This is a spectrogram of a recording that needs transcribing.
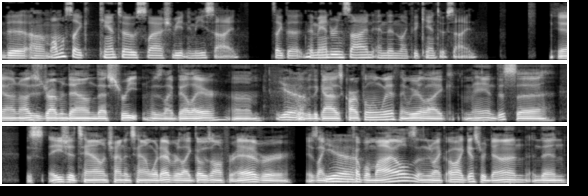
the um, almost like Canto slash Vietnamese side. It's like the the Mandarin side and then like the Canto side. Yeah, and I was just driving down that street. It was like Bellaire, um, Yeah, with the guys I carpooling with, and we were like, "Man, this uh, this Asia town, Chinatown, whatever, like goes on forever." It's like Yeah. a couple miles, and they're like, "Oh, I guess we're done." And then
